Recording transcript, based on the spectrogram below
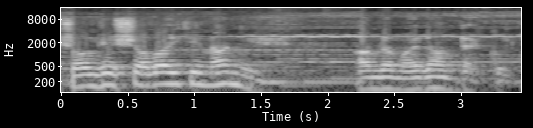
সঙ্গে সবাইকে না নিয়ে আমরা ময়দান ত্যাগ করব।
